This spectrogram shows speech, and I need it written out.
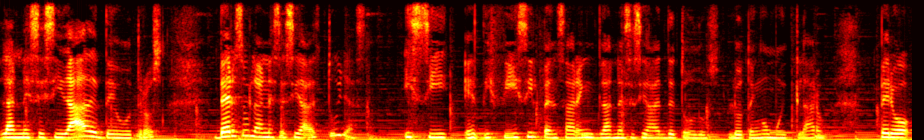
las necesidades de otros versus las necesidades tuyas. Y sí, es difícil pensar en las necesidades de todos, lo tengo muy claro. Pero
